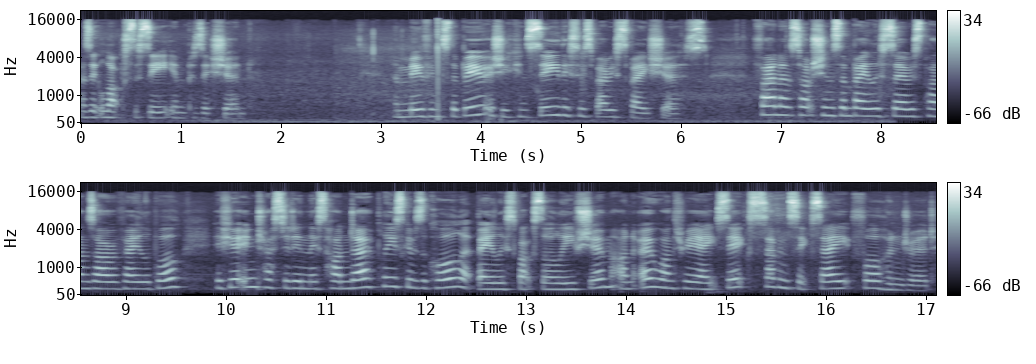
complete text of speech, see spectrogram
as it locks the seat in position. And moving to the boot, as you can see, this is very spacious. Finance options and Baylis service plans are available. If you're interested in this Honda, please give us a call at Baylis Vauxhall Evesham on 01386 768 400.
